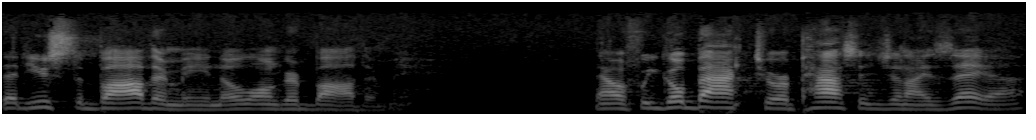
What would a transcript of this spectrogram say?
that used to bother me no longer bother me. Now, if we go back to our passage in Isaiah,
